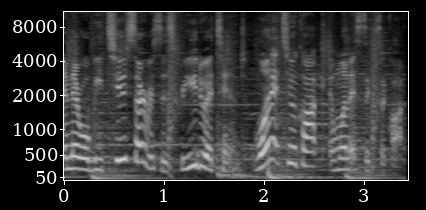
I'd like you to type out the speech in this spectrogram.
and there will be two services for you to attend one at 2 o'clock and one at 6 o'clock.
